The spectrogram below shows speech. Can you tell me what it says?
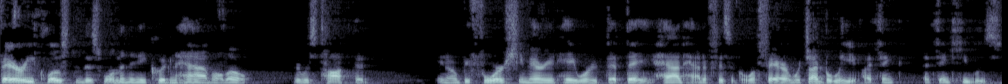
very close to this woman that he couldn't have, although there was talk that you know, before she married Hayward, that they had had a physical affair, which I believe. I think I think he was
